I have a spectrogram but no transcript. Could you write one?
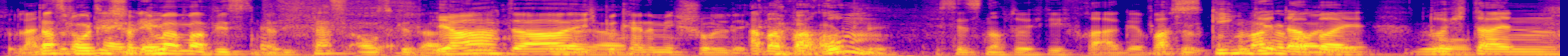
Solange Das wollte ich schon immer Geld- mal wissen, dass ich das ausgedacht Ja, habe. da, ich bekenne mich schuldig. Aber warum, Okay. ist jetzt noch durch die Frage. Was Also, ging dir dabei Ja. durch, deinen,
